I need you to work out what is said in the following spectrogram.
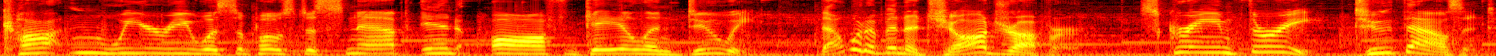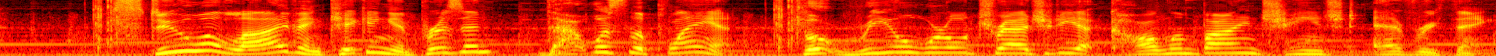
Cotton Weary was supposed to snap and off Gale and Dewey. That would have been a jaw dropper. Scream 3, 2000. Stu alive and kicking in prison? That was the plan. But real world tragedy at Columbine changed everything.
